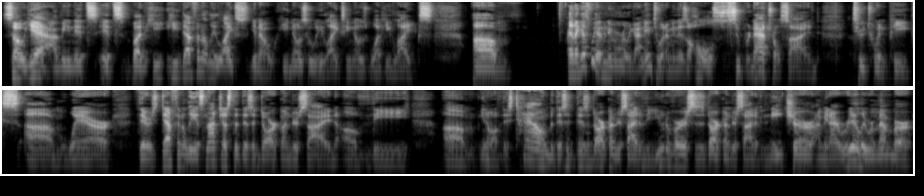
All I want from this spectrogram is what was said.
So yeah, I mean it's it's but he he definitely likes you know he knows who he likes he knows what he likes. Um, and I guess we haven't even really gotten into it. I mean, there's a whole supernatural side to Twin Peaks um, where there's definitely it's not just that there's a dark underside of the um, you know of this town, but there's a, there's a dark underside of the universe. There's a dark underside of nature. I mean, I really remember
